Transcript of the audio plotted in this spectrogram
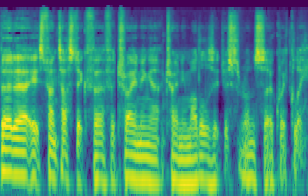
but uh, it's fantastic for for training uh, training models. It just runs so quickly,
